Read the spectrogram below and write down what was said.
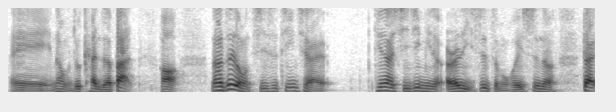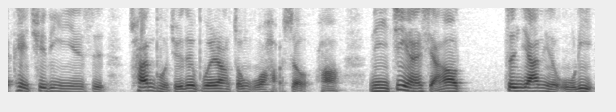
哎，那我们就看着办。好，那这种其实听起来，听在习近平的耳里是怎么回事呢？但可以确定一件事，川普绝对不会让中国好受。好，你既然想要增加你的武力，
